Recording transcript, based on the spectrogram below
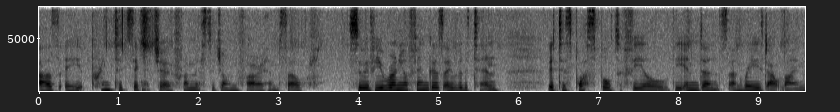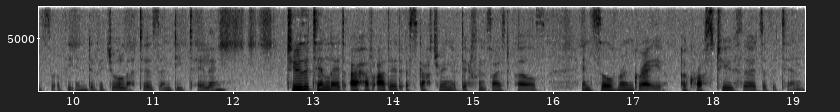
as a printed signature from Mr. John Farrah himself. So if you run your fingers over the tin, it is possible to feel the indents and raised outlines of the individual letters and detailing. To the tin lid, I have added a scattering of different sized pearls in silver and grey across two thirds of the tin,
